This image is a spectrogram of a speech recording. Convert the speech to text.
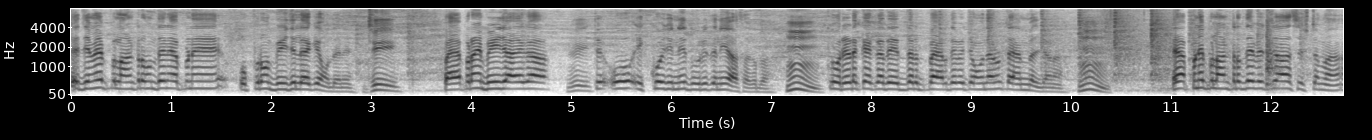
ਤੇ ਜਿਵੇਂ ਪਲਾਂਟਰ ਹੁੰਦੇ ਨੇ ਆਪਣੇ ਉੱਪਰੋਂ ਬੀਜ ਲੈ ਕੇ ਆਉਂਦੇ ਨੇ। ਜੀ। ਪਾਈਪ ਰਾਹੀਂ ਬੀਜ ਆਏਗਾ। ਤੇ ਉਹ ਇੱਕੋ ਜਿੰਨੀ ਦੂਰੀ ਤੇ ਨਹੀਂ ਆ ਸਕਦਾ। ਹੂੰ। ਕਿ ਉਹ ਰਿੜ ਕੇ ਕਦੇ ਇੱਧਰ ਪੈਪ ਦੇ ਵਿੱਚ ਆਉਂਦਾ ਨੂੰ ਟਾਈਮ ਮਿਲ ਜਾਣਾ। ਹੂੰ। ਇਹ ਆਪਣੇ ਪਲਾਂਟਰ ਦੇ ਵਿੱਚ ਆ ਸਿਸਟਮ ਆ।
